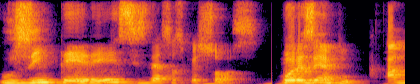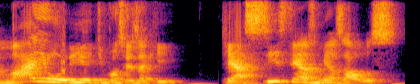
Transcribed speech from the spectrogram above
os interesses dessas pessoas. Por exemplo, a maioria de vocês aqui que assistem às minhas aulas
